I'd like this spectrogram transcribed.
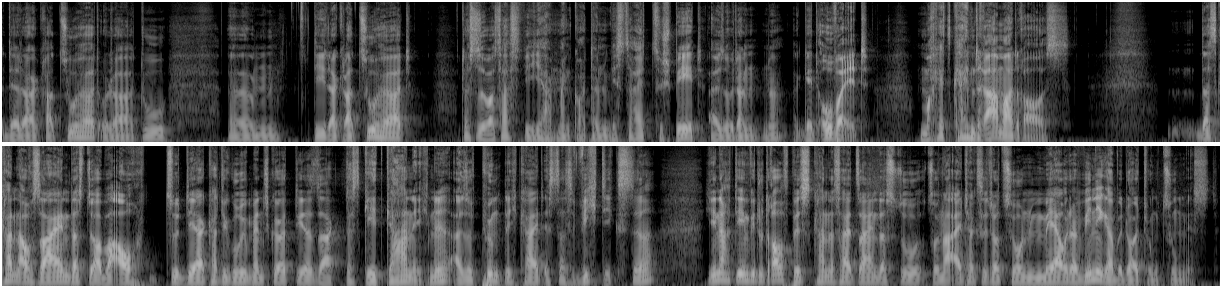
der da gerade zuhört oder du, ähm, die da gerade zuhört, dass du sowas hast wie, ja, mein Gott, dann bist du halt zu spät. Also dann, ne, get over it. Mach jetzt kein Drama draus. Das kann auch sein, dass du aber auch zu der Kategorie Mensch gehört, die sagt, das geht gar nicht. Ne? Also Pünktlichkeit ist das Wichtigste. Je nachdem, wie du drauf bist, kann es halt sein, dass du so einer Alltagssituation mehr oder weniger Bedeutung zumisst.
